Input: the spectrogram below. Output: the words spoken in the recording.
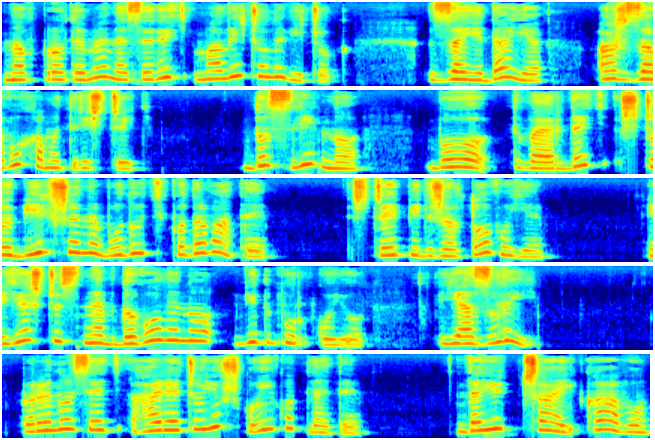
Навпроти мене сидить малий чоловічок, заїдає, аж за вухами тріщить. Дослівно, бо твердить, що більше не будуть подавати, ще піджартовує. Я щось невдоволено відбуркую. Я злий. Переносять гарячу юшку і котлети, дають чай, каву.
